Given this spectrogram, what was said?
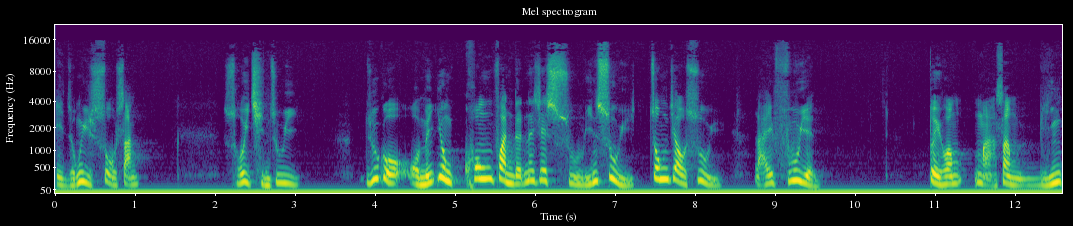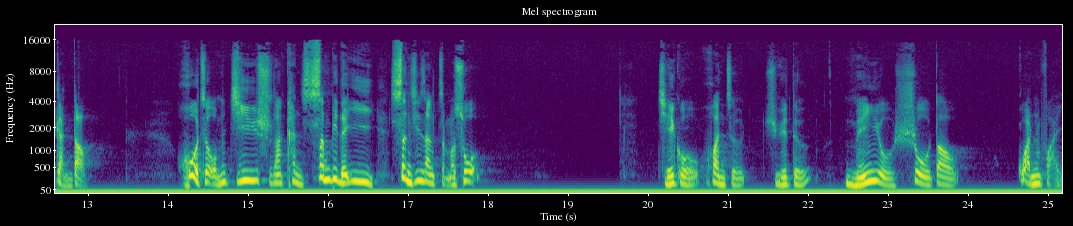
也容易受伤，所以请注意。如果我们用空泛的那些属灵术语、宗教术语来敷衍对方，马上敏感到；或者我们急于使他看生病的意义，圣经上怎么说？结果患者觉得没有受到关怀，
